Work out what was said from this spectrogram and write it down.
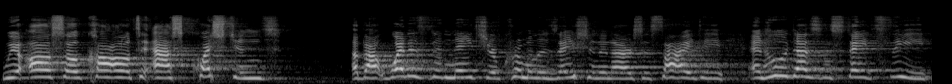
We are also called to ask questions about what is the nature of criminalization in our society and who does the state see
